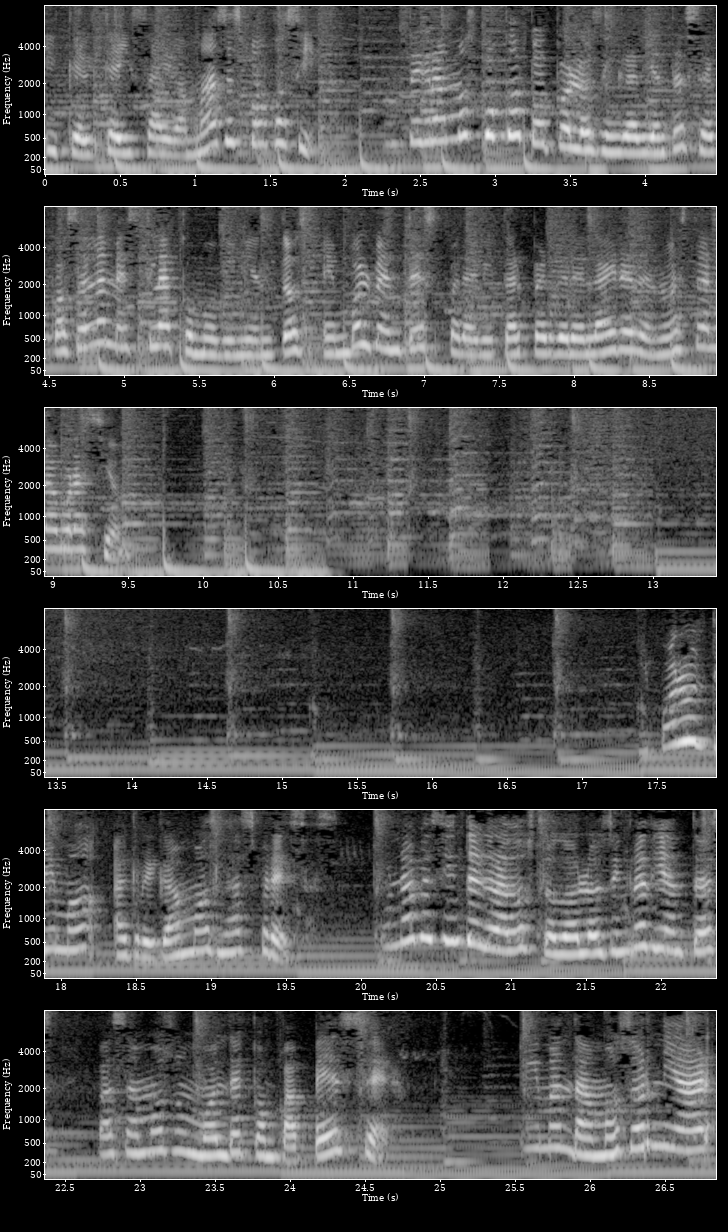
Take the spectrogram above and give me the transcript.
y que el cake salga más esponjosito. Integramos poco a poco los ingredientes secos en la mezcla con movimientos envolventes para evitar perder el aire de nuestra elaboración. Último, agregamos las fresas. Una vez integrados todos los ingredientes, pasamos un molde con papel cera y mandamos hornear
